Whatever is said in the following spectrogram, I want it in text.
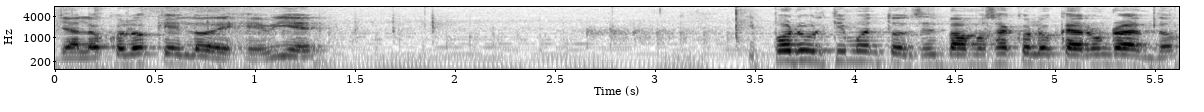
ya lo coloqué, lo dejé bien. Y por último entonces vamos a colocar un random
